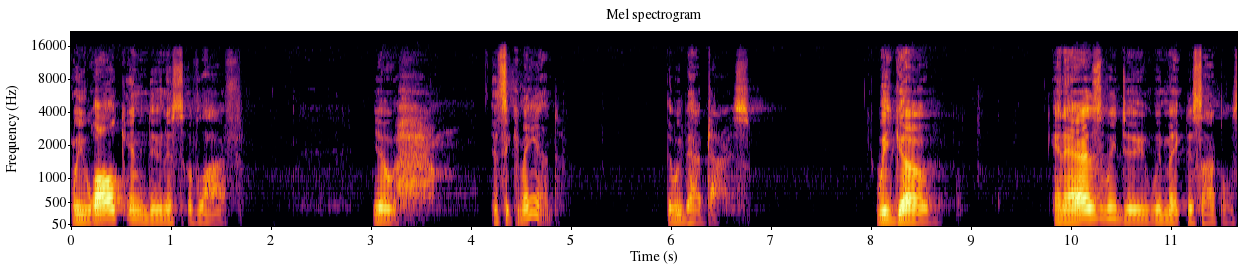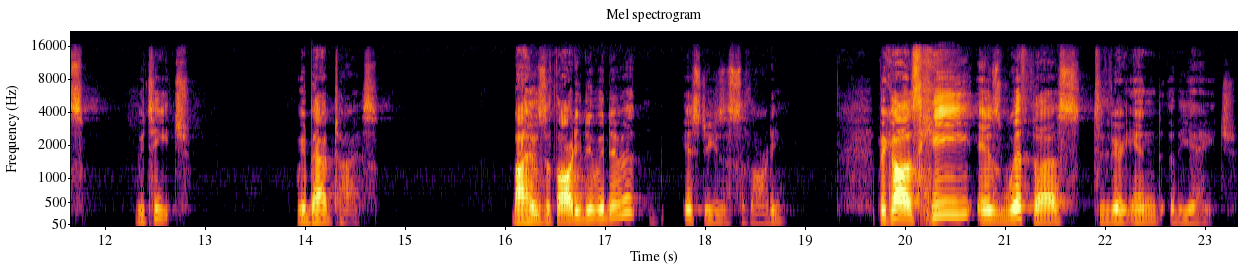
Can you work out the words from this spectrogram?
we walk in newness of life. You know, it's a command that we baptize. We go. And as we do, we make disciples. We teach. We baptize. By whose authority do we do it? It's Jesus' authority. Because he is with us to the very end of the age.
